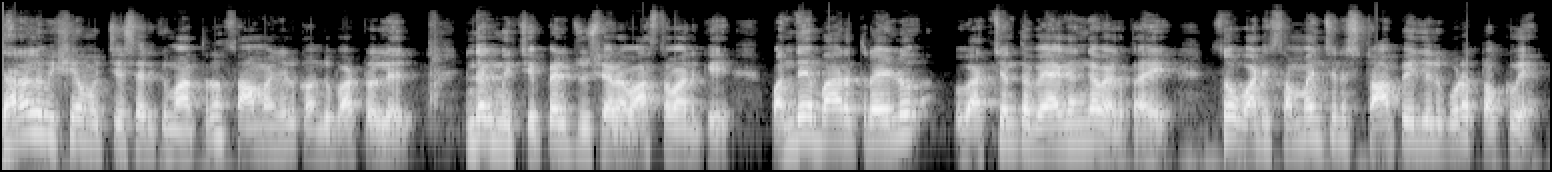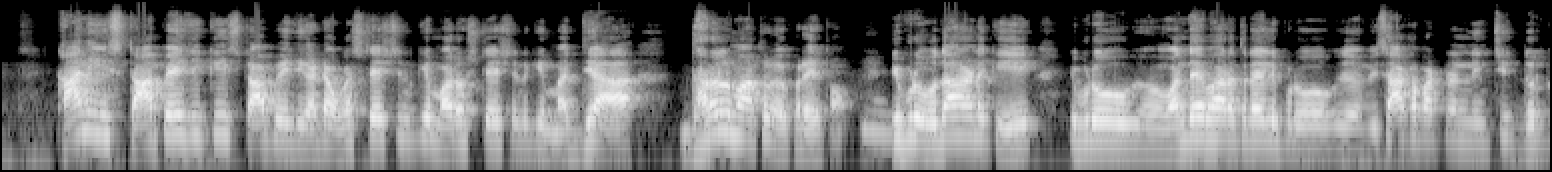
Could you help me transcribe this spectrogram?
ధరల విషయం వచ్చేసరికి మాత్రం సామాన్యులకు అందుబాటులో లేదు. ఇందాక మీరు చెప్పారు చూసారా వాస్తవానికి వందే భారత్ రైలు అత్యంత వేగంగా వెళతాయి. సో వాటికి సంబంధించిన స్టాపేజీలు కూడా తక్కువే. కానీ ఈ స్టాపేజీకి స్టాపేజీకి అంటే ఒక స్టేషన్కి మరో స్టేషన్కి మధ్య ధరలు మాత్రం విపరీతం. ఇప్పుడు ఉదాహరణకి ఇప్పుడు వందే భారత్ రైలు ఇప్పుడు విశాఖపట్నం నుంచి దుర్గ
